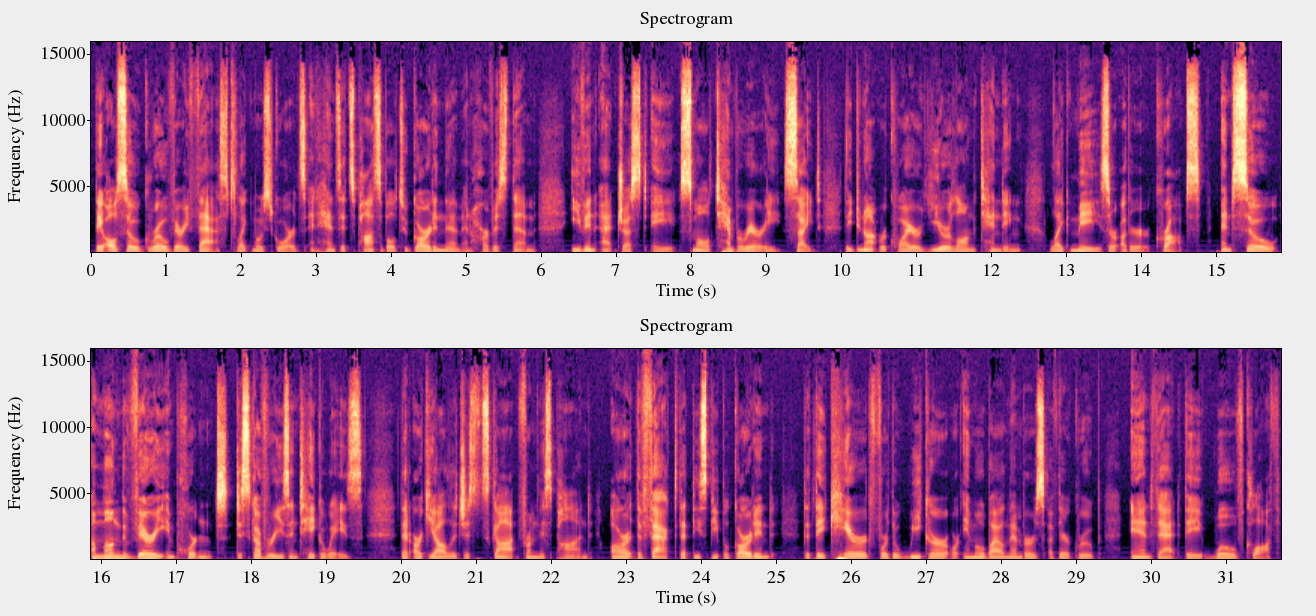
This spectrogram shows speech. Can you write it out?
They also grow very fast, like most gourds, and hence it's possible to garden them and harvest them even at just a small temporary site. They do not require year long tending like maize or other crops. And so, among the very important discoveries and takeaways that archaeologists got from this pond are the fact that these people gardened, that they cared for the weaker or immobile members of their group, and that they wove cloth.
